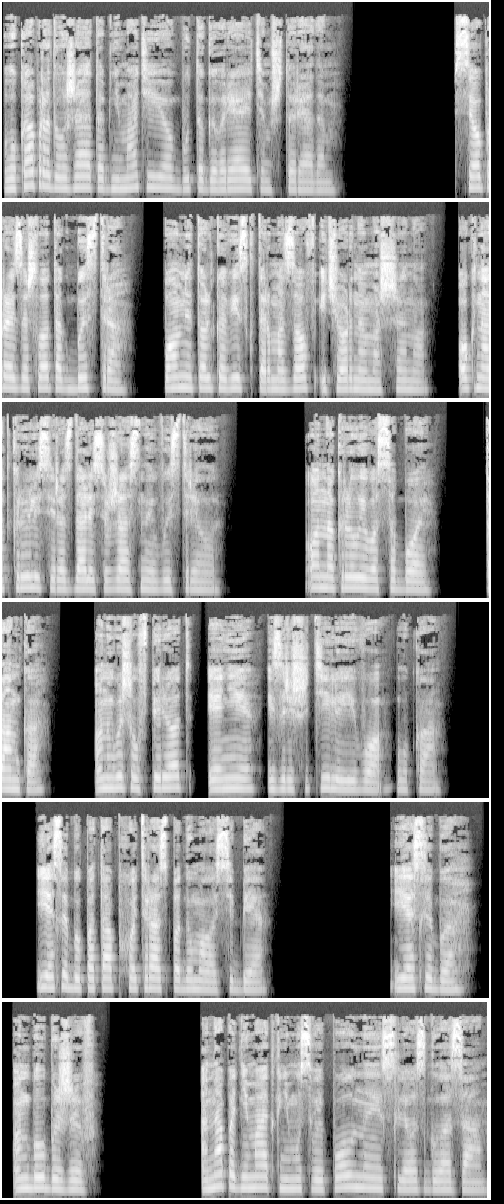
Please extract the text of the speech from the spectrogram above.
Лука продолжает обнимать ее, будто говоря этим, что рядом. Все произошло так быстро. Помню только визг тормозов и черную машину. Окна открылись и раздались ужасные выстрелы. Он накрыл его собой. Танка. Он вышел вперед, и они изрешетили его, Лука. Если бы Потап хоть раз подумал о себе. Если бы он был бы жив. Она поднимает к нему свои полные слез глаза.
